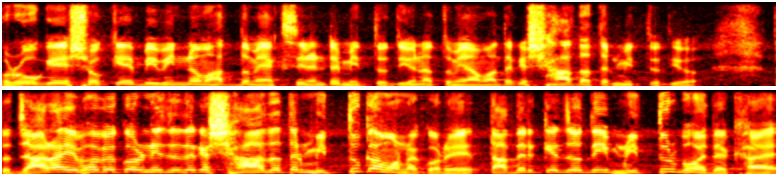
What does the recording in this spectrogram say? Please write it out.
রোগে, শোকে বিভিন্ন মাধ্যমে অ্যাক্সিডেন্টে মৃত্যু দিও না। তুমি আমাদেরকে শাহাদাতের মৃত্যু দিও। তো যারা এভাবে করে নিজেদেরকে শাহাদাতের মৃত্যু কামনা করে, তাদেরকে যদি মৃত্যুর ভয় দেখায়,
